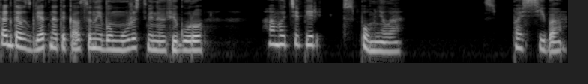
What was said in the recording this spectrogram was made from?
когда взгляд натыкался на его мужественную фигуру. А вот теперь вспомнила. «Спасибо»,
